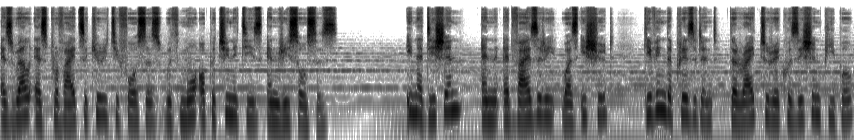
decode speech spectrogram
as well as provide security forces with more opportunities and resources. In addition, an advisory was issued, giving the President the right to requisition people,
